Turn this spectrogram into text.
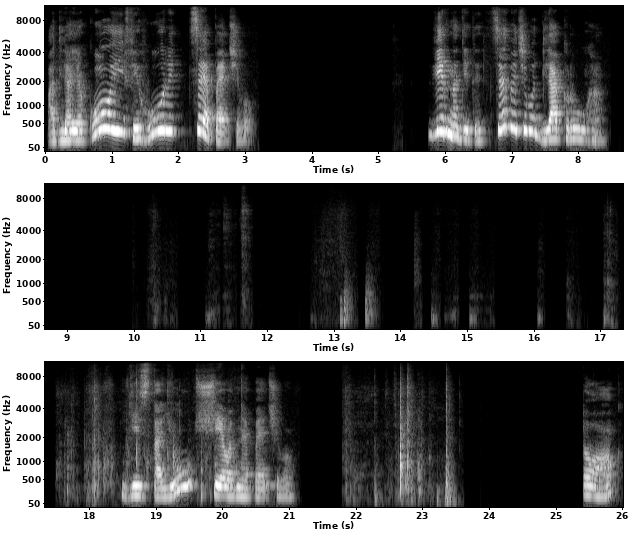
А для якої фігури це печиво? Вірно, діти, це печиво для круга. Дістаю ще одне печиво. Так,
